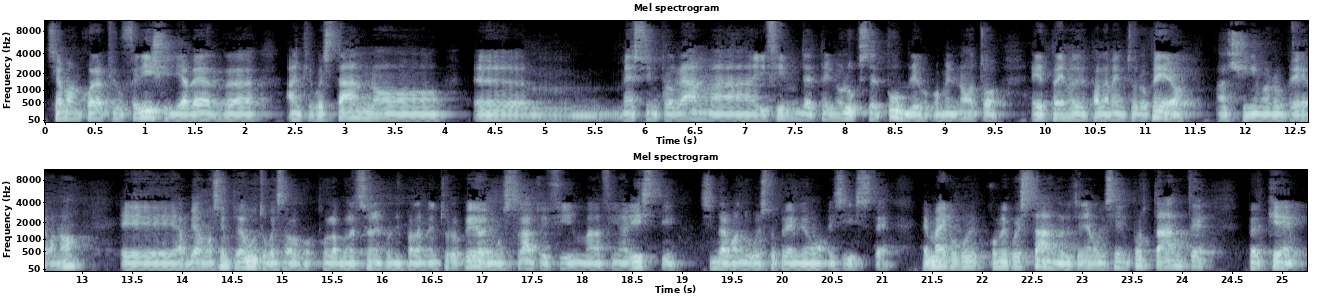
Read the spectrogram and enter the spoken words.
Siamo ancora più felici di aver eh, anche quest'anno eh, messo in programma i film del premio Lux del pubblico, come è noto è il premio del Parlamento europeo al cinema europeo, no? e abbiamo sempre avuto questa collaborazione con il Parlamento europeo e mostrato i film finalisti sin da quando questo premio esiste. E mai come quest'anno riteniamo che sia importante perché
